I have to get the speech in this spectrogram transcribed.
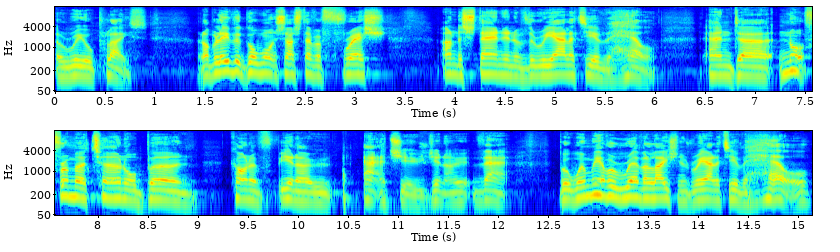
a real place. And I believe that God wants us to have a fresh understanding of the reality of hell and uh, not from a turn or burn kind of, you know, attitude, you know, that. But when we have a revelation of the reality of hell,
